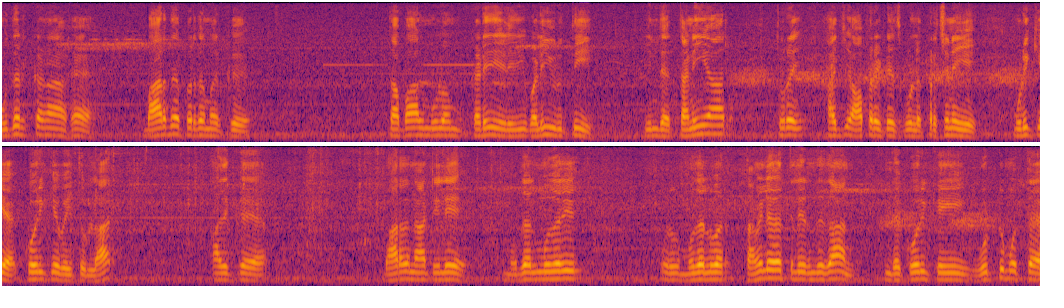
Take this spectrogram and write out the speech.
முதற்கனாக பாரத பிரதமருக்கு தபால் மூலம் கடிதம் எழுதி வலியுறுத்தி இந்த தனியார் துறை ஹஜ் ஆப்ரேட்டர்ஸ்க்கு உள்ள பிரச்சனையை முடிக்க கோரிக்கை வைத்துள்ளார். அதுக்கு பாரத நாட்டிலே முதல் முதலில் ஒரு முதல்வர் தமிழகத்திலிருந்து தான் இந்த கோரிக்கையை ஒட்டுமொத்த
